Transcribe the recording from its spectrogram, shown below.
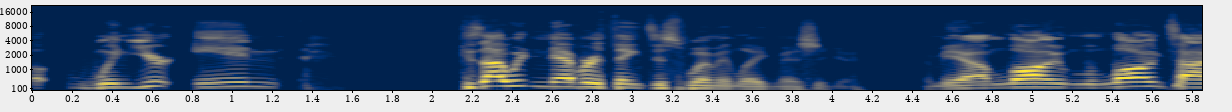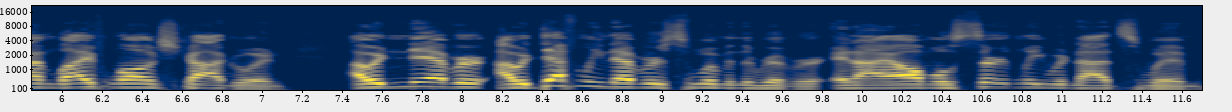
uh, when you're in? Because I would never think to swim in Lake Michigan. I mean, I'm long, long time, lifelong Chicagoan. I would never, I would definitely never swim in the river, and I almost certainly would not swim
